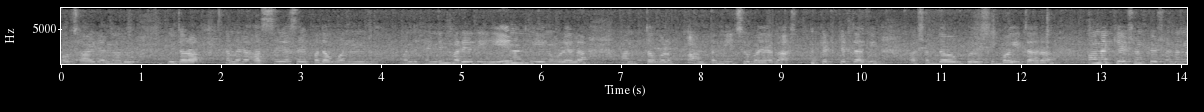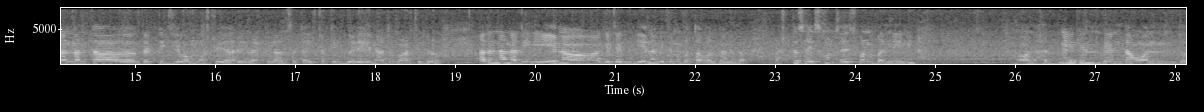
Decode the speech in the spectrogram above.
ಅವ್ರು ಸಾಯಿಲ್ಲ ಅನ್ನೋದು ಈ ಥರ ಆಮೇಲೆ ಅಸಹ್ಯ ಅಸಹ್ಯ ಪದ ಒಂದು ಒಂದು ಹೆಣ್ಣಿನ ಮರ್ಯಾದೆ ಏನಂದ್ರೆ ಏನು ಉಳಿಯಲ್ಲ ಅಂಥಗಳು ಅಂಥ ನೀಚರು ಭಯಾಗ ಅಷ್ಟು ಕೆಟ್ಟ ಕೆಟ್ಟದಾಗಿ ಆ ಶಬ್ದ ಉಪಯೋಗಿಸಿ ಬೈತಾರೆ. ಅವನ್ನ ಕೇಳ್ಕೊಂಡು ಕೇಳ್ಕೊಂಡು ನನ್ನಂಥ ಗಟ್ಟಿ ಜೀವ ಮೋಸ್ಟ್ಲಿ ಯಾರು ಇರೋಕ್ಕಿಲ್ಲ ಅನ್ಸುತ್ತೆ. ಇಷ್ಟೊತ್ತಿಗೆ ಬೇರೆ ಏನಾದರೂ ಮಾಡ್ತಿದ್ರು. ಆದರೆ ನಾನು ಅದು ಏನು ಆಗೈತೆ, ಅದು ಏನಾಗೈತೆ ಅನ್ನೋ ಗೊತ್ತಾಗಲ್ಲ ನನಗೆ. ಅಷ್ಟು ಸಹಿಸ್ಕೊಂಡು ಸಹಿಸ್ಕೊಂಡು ಬಂದೀನಿ. ಒಂದು ಹದಿನೈದು ದಿನದಿಂದ ಒಂದು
